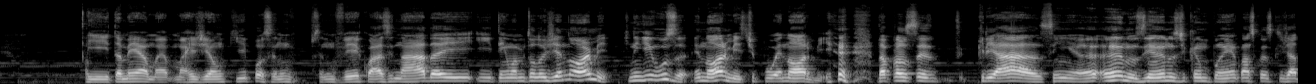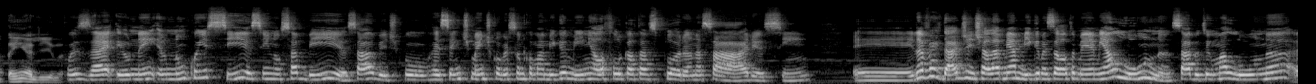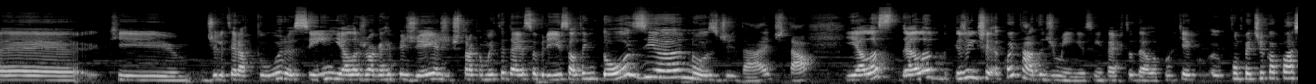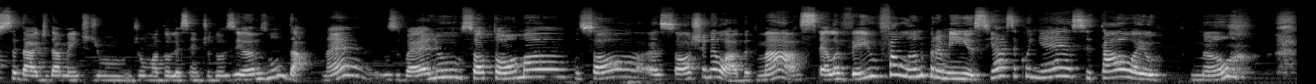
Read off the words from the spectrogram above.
E também é uma, uma, região que, pô, você não, você não vê quase nada e, e, tem uma mitologia enorme, que ninguém usa. Enorme, tipo, enorme. Dá pra você criar, assim, anos e anos de campanha com as coisas que já tem ali, né? Pois é, eu nem eu não conhecia, assim, não sabia, sabe? Tipo, recentemente, conversando com uma amiga minha, ela falou que ela tava explorando essa área, assim. É, na verdade, gente, ela é minha amiga, mas ela também é minha aluna, sabe? Eu tenho uma aluna é, que, de literatura, assim, e ela joga RPG, a gente troca muita ideia sobre isso. Ela tem 12 anos de idade, tá? E ela, ela gente, coitada de mim, assim, perto dela, porque competir com a plasticidade da mente de, um, de uma adolescente de 12 anos não dá, né? Os velhos só toma, só, é só chinelada. Mas ela veio falando pra mim, assim, ah, você conhece e tal? Aí eu, não,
